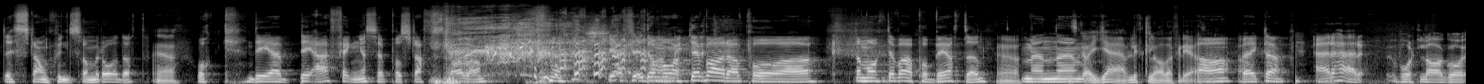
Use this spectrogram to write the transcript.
det strandskyddsområdet. Ja. Och det det är fängelse på straffskalan. De, åkte bara på, de åkte bara på böter. Ja. Men, Vi ehm, ska vara jävligt glada för det. Alltså. ja, verkligen. Är det här vårt lag och,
